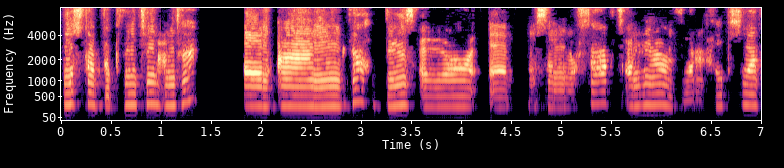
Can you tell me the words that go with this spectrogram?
boost up the protein intake. Um, and yeah, these are uh, some more facts on here of what it helps with.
